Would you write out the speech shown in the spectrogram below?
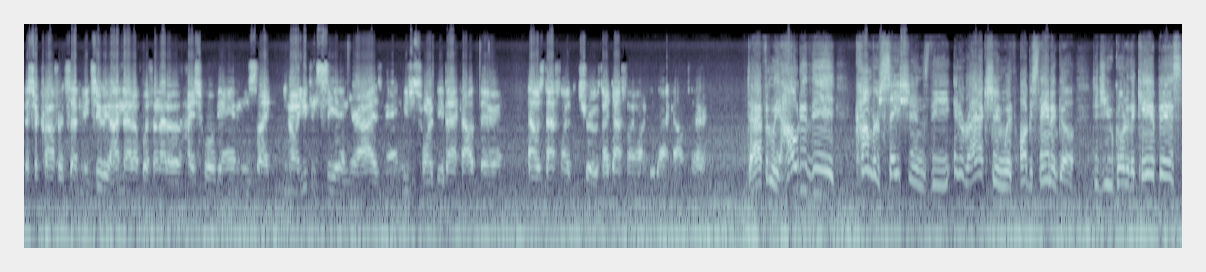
Mr. Crawford said to me too. I met up with him at a high school game, and he's like, you know, you can see it in your eyes, man. You just want to be back out there. And that was definitely the truth. I definitely want to be back out there. Definitely. How did the conversations, the interaction with Augustana go? Did you go to the campus,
